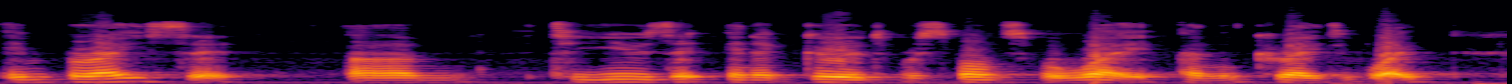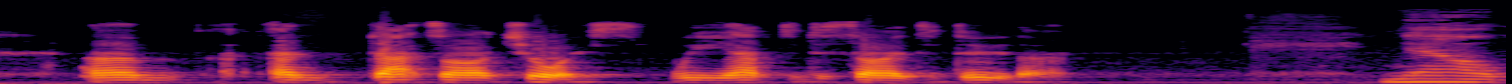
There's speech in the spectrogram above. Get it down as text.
embrace it, um, to use it in a good, responsible way and creative way. Um, and that's our choice. We have to decide to do that. Now,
